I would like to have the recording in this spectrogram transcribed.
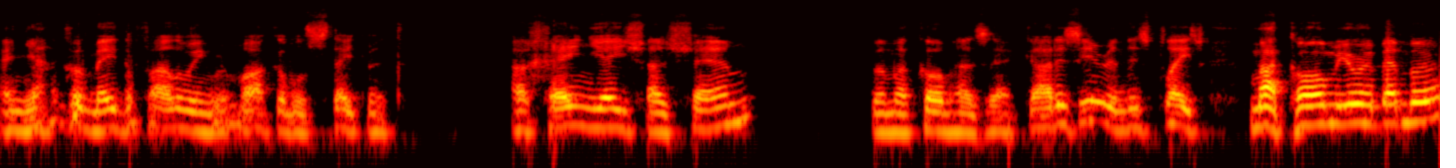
And Yaakov made the following remarkable statement. Achen yesh Hashem. God is here in this place. Makom, you remember,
